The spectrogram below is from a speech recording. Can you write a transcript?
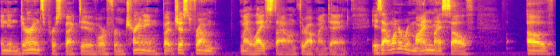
an endurance perspective or from training, but just from my lifestyle and throughout my day is I want to remind myself of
